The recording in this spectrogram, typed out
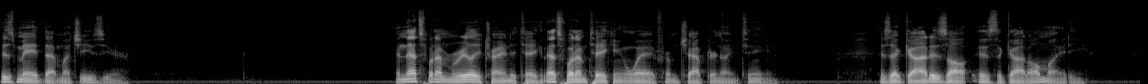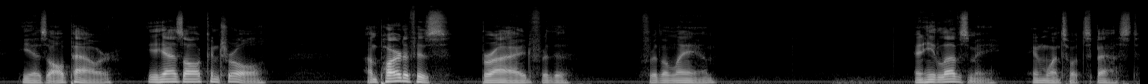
is made that much easier. And that's what I'm really trying to take. That's what I'm taking away from chapter 19. Is that God is all is the God Almighty. He has all power. He has all control. I'm part of his bride for the for the lamb. And he loves me and wants what's best.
